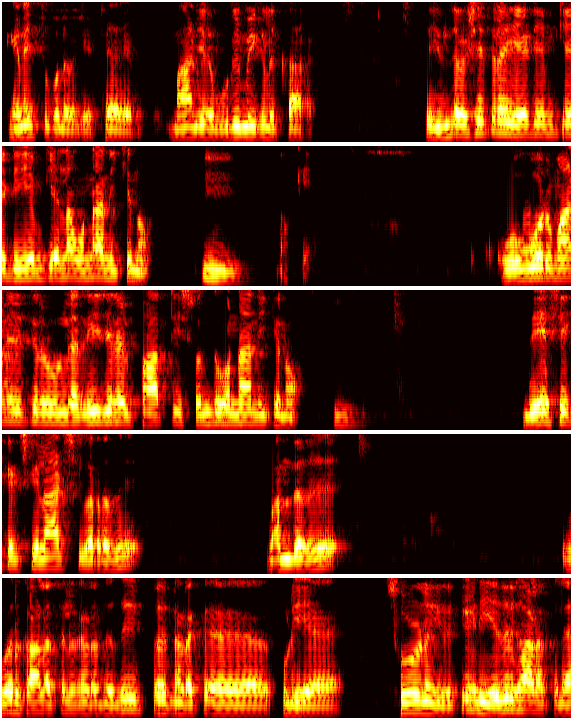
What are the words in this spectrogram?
இணைத்துக் கொள்ள வேண்டிய தேவை இருக்கு. மாநில உரிமைகளுக்காக. இப்ப இந்த விஷயத்துல ஏடிஎம்கே டிஎம்கே எல்லாம் ஒண்ணா நிக்கணும். ம் ஓகே. ஒவ்வொரு மாநிலத்தில் உள்ள ரீஜனல் பார்ட்டிஸ் வந்து ஒண்ணா நிக்கணும். ம். தேசிய கட்சிகள் ஆட்சி வர்றது வந்தது ஒரு காலத்தில் நடந்தது இப்போ நடக்கக்கூடிய சூழ்நிலை இருக்கு. இனி எதிர்காலத்தில்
